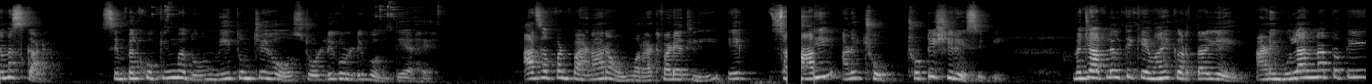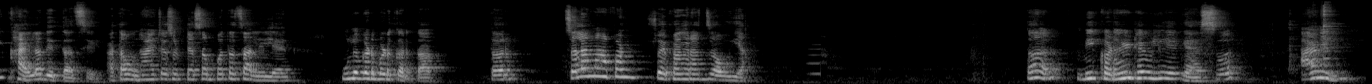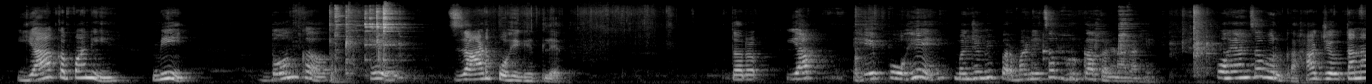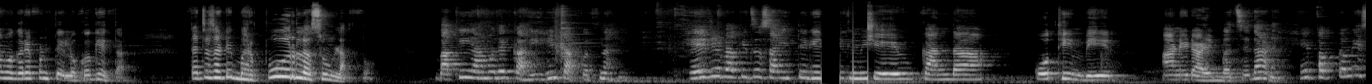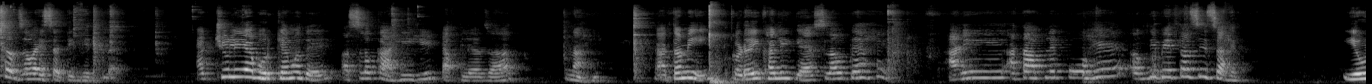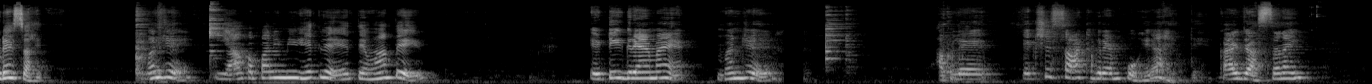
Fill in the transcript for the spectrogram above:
नमस्कार. सिंपल कुकिंगमधून मी तुमची होस्ट ओल्डी गोल्डी बोलते आहे. आज आपण पाहणार आहोत मराठवाड्यातली एक साधी आणि छो छोटीशी रेसिपी म्हणजे आपल्याला ती केव्हाही करता येईल आणि मुलांना तर ती खायला देताच आहे. आता उन्हाळ्याच्या सुट्ट्या संपतच आलेल्या आहेत. मुलं गडबड करतात. तर चला मग आपण स्वयंपाकघरात जाऊया. तर मी कढई ठेवली आहे गॅसवर आणि या कपाने मी दोन कप हे जाड पोहे घेतलेत. तर या हे पोहे म्हणजे मी परभणीचा भुरका करणार आहे. पोह्यांचा भुरका हा जेवताना वगैरे पण ते लोक घेतात. त्याच्यासाठी भरपूर लसूण लागतो. बाकी यामध्ये काहीही टाकत नाही. हे जे बाकीचं साहित्य घेतलं मी शेव कांदा कोथिंबीर आणि डाळिंबाचे दाणे हे फक्त मी सजवायसाठी घेतलं आहे ॲक्च्युली या भुरक्यामध्ये असलं काहीही टाकल्या जात नाही. आता मी कढईखाली गॅस लावते आहे आणि आता आपले पोहे अगदी बेताचेच आहेत. एवढेच आहेत. म्हणजे या कपाने मी घेतले तेव्हा ते एटी ग्रॅम आहे. म्हणजे आपले एकशे साठ ग्रॅम पोहे आहेत ते. काय जास्त नाही.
